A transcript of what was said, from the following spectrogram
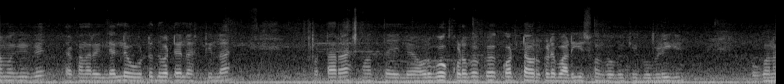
ನಮಗೀಗ ಯಾಕಂದ್ರೆ ಇಲ್ಲೆಲ್ಲೇ ಊಟದ ಹೊಟ್ಟೆಲ್ಲ ಅಷ್ಟಿಲ್ಲ. ಕೊಟ್ಟಾರ, ಮತ್ತು ಇಲ್ಲಿ ಅವ್ರಿಗೂ ಕೊಡ್ಬೇಕು, ಕೊಟ್ಟು ಅವ್ರ ಕಡೆ ಬಾಡಿಗೆ ಇಸ್ಕೊಂಡು ಹೋಗ್ಬೇಕು ಈಗ ಹುಬ್ಳಿಗೆ. ಹೋಗೋಣ.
